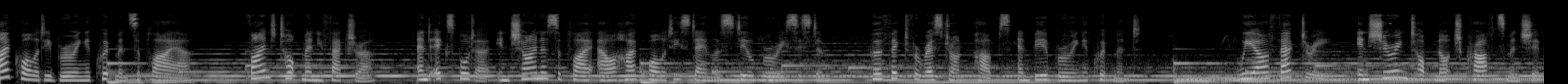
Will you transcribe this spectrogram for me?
high-quality brewing equipment supplier. Find top manufacturer and exporter in China supply our high-quality stainless steel brewery system, perfect for restaurant pubs and beer brewing equipment. We are a factory, ensuring top-notch craftsmanship,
